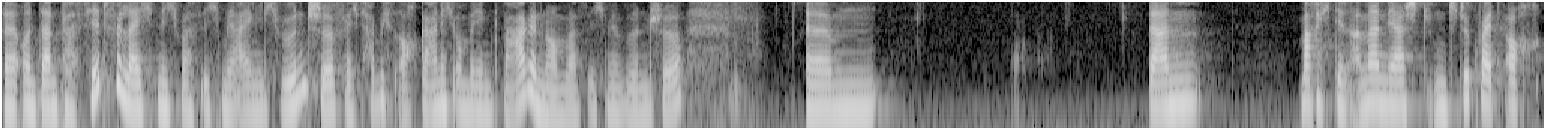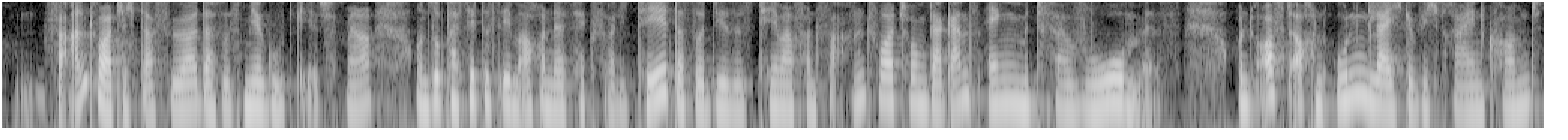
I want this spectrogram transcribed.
äh, und dann passiert vielleicht nicht, was ich mir eigentlich wünsche, vielleicht habe ich es auch gar nicht unbedingt wahrgenommen, was ich mir wünsche, ähm, dann mache ich den anderen ja ein Stück weit auch verantwortlich dafür, dass es mir gut geht. Ja? Und so passiert es eben auch in der Sexualität, dass so dieses Thema von Verantwortung da ganz eng mit verwoben ist und oft auch ein Ungleichgewicht reinkommt,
